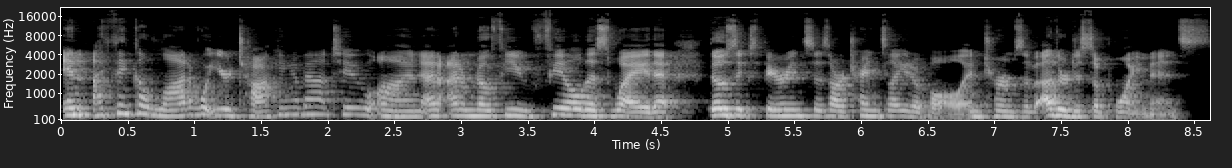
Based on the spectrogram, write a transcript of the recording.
and I think a lot of what you're talking about too on I don't know if you feel this way that those experiences are translatable in terms of other disappointments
